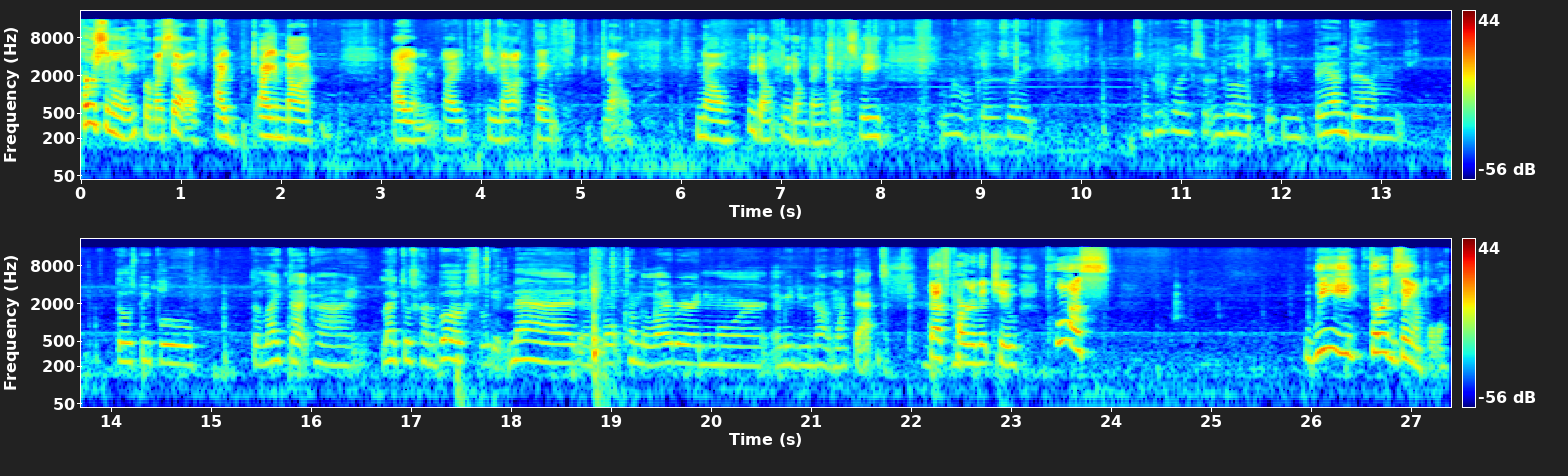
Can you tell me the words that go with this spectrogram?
personally for myself, I I am not. I am. I do not think. No, no, we don't. We don't ban books. We No, because like some people like certain books. If you ban them, those people that like that kind, like those kind of books, will get mad and won't come to the library anymore. And we do not want that. that's part of it too. Plus, we, for example,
